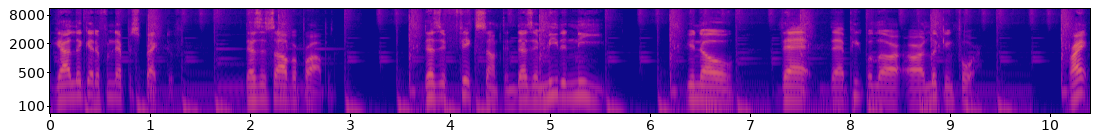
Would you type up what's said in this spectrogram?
you got to look at it from that perspective. Does it solve a problem? Does it fix something? Does it meet a need? You know, that that people are are looking for. Right?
